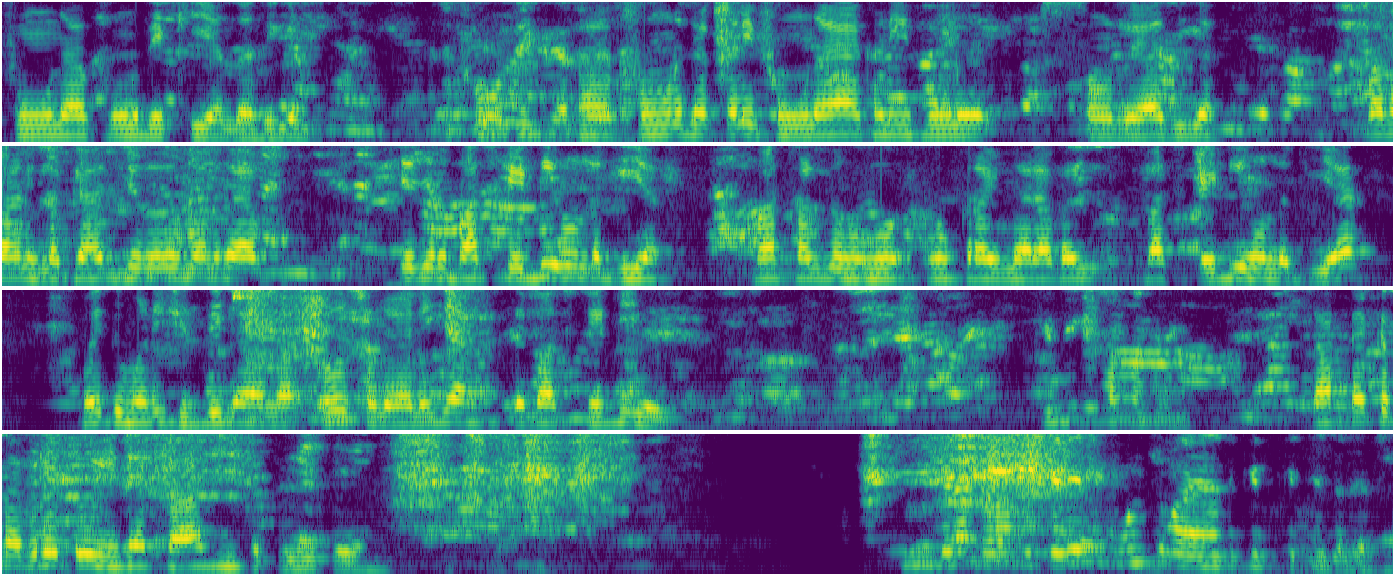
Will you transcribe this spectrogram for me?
ਫੋਨ ਆ ਫੋਨ ਦੇਖੀ ਜਾਂਦਾ ਸੀਗਾ। ਫੋਨ ਦੇਖ ਰਿਹਾ ਹਾਂ, ਫੋਨ ਦੇਖਣੀ ਫੋਨ ਆਇਆ ਖਣੀ ਫੋਨ ਸੁਣ ਰਿਹਾ ਸੀਗਾ। ਪਤਾ ਨਹੀਂ ਲੱਗਾ। ਜਦੋਂ ਮਨ ਗਿਆ ਕਿ ਜਦੋਂ ਬੱਸ ਟੇਢੀ ਹੋਣ ਲੱਗੀ ਆ ਬੱਸ ਵਾਲੇ ਨੂੰ ਉਹ ਕਰਾਈ ਮਾਰਿਆ ਬਾਈ ਬੱਸ ਟੇਢੀ ਹੋਣ ਲੱਗੀ ਆ। ਬਈ ਤੂੰ ਮਾੜੀ ਸਿੱਧੀ ਕਰ ਲਾ ਉਹ ਸੁਣਿਆ ਨਹੀਂ ਗਿਆ ਤੇ ਬੱਸ ਟੇਢੀ ਹੋਈ। ਕਿੰਨੀ ਕਿ ਸੱਟਾਂ ਕਰੀ ਸੱਟ ਇੱਕ ਤਾਂ ਵੀਰੇ ਢੂਈ ਦੇ ਕਾਹ ਜੀ ਟੁਕੜੀ ਤੇ ਕੀ ਕਿਹੜਾ ਗਾਉਂ ਤੇ ਕਿਹੜੇ ਸਕੂਲ ਚੋਂ ਆਇਆ ਤੇ ਕਿ- ਕਿੱਥੇ ਚੱਲਿਆ ਸੀ?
